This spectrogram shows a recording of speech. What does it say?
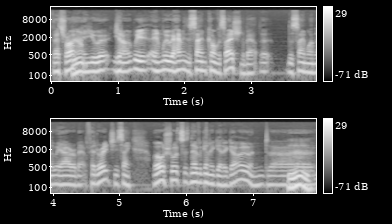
That's right. Yeah. And you were, you know, we and we were having the same conversation about the the same one that we are about Federici, saying, "Well, Schwarzer is never going to get a go, and uh, Mm.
